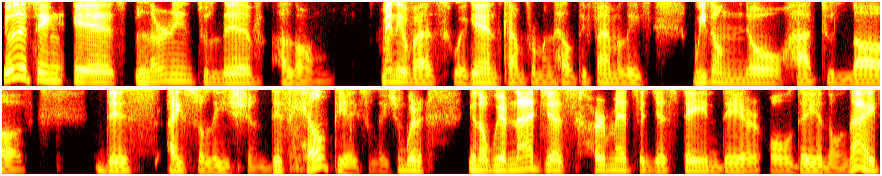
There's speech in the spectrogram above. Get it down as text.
The other thing is learning to live alone. Many of us who again come from unhealthy families, we don't know how to love this isolation, this healthy isolation, where you know we're not just hermits and just staying there all day and all night,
